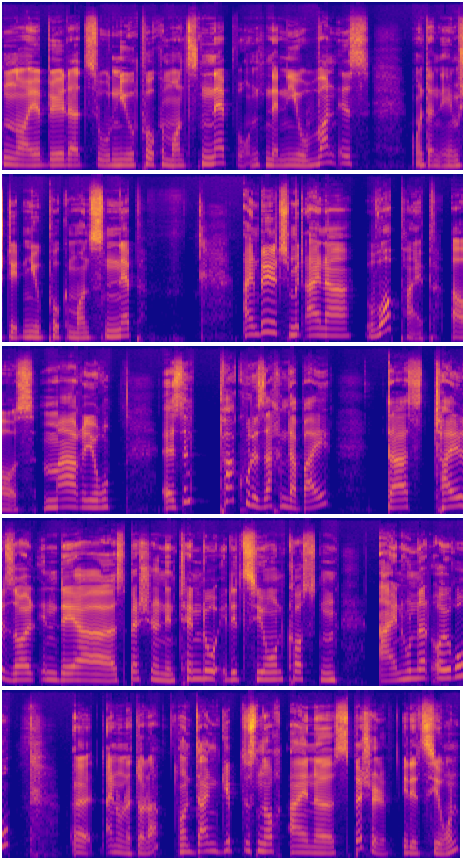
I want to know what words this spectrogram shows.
neue Bilder zu New Pokémon Snap, wo unten der Neo One ist und dann eben steht New Pokémon Snap. Ein Bild mit einer Warpipe aus Mario. Es sind ein paar coole Sachen dabei. Das Teil soll in der Special Nintendo Edition kosten 100 Euro. 100 äh, Dollar. Und dann gibt es noch eine Special Edition,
